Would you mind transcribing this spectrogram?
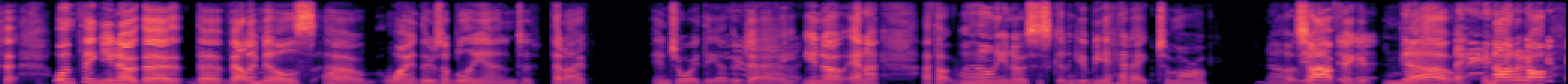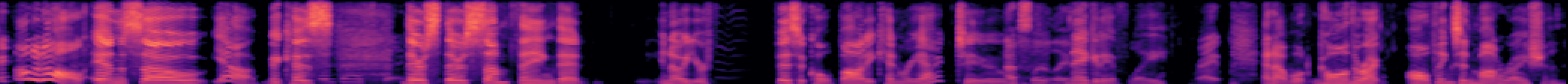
one thing, you know, the the Valley Mills uh, wine. There's a blend that I enjoyed the other day, you know, and I I thought, well, you know, is this going to give me a headache tomorrow? No, so I figured, no, not at all, not at all. And so, yeah, because there's there's something that you know your physical body can react to Absolutely. negatively. Right. And I won't go on the right. All things in moderation.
